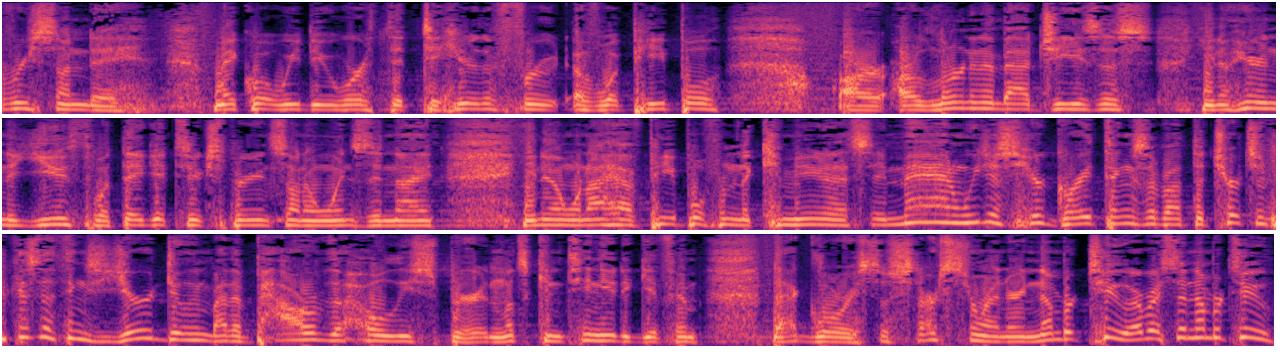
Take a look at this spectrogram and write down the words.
every Sunday make what we do worth it to hear the fruit of what people are, are learning about Jesus. You know, hearing the youth, what they get to experience on a Wednesday night. You know, when I have people from the community that say, man, we just hear great things about the church. It's because of the things you're doing by the power of the Holy Spirit. And let's continue to give him that glory. So start surrendering. Number two, everybody say number two.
